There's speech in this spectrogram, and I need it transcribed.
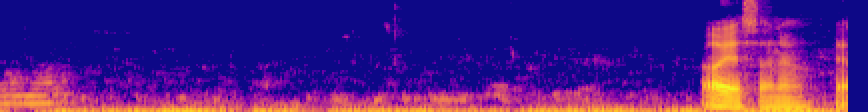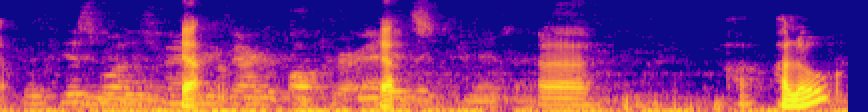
I don't know. Oh yes, I know. Yeah. This one is very, Yeah. very popular. And Yeah. it's, uh, hello?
